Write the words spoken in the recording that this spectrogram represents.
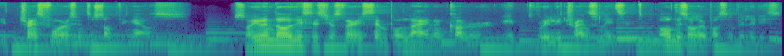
it transforms into something else. So even though this is just very simple line and color, it really translates into all these other possibilities.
